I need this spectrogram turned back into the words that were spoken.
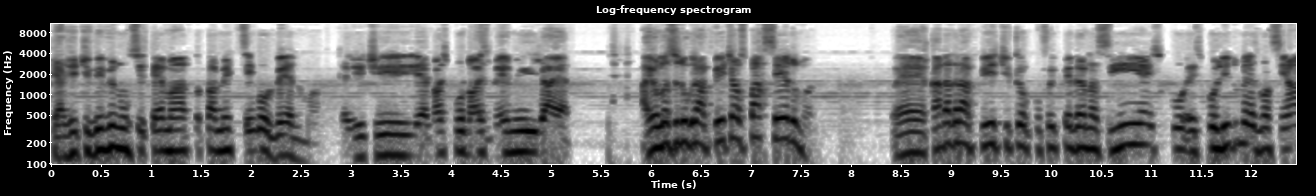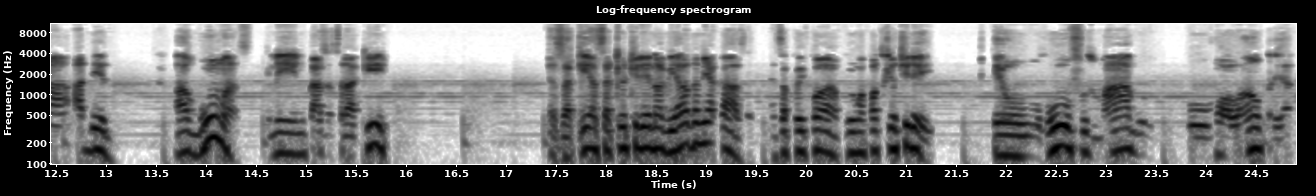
que a gente vive num sistema totalmente sem governo, mano. Que a gente é nós por nós mesmo e já era. Aí o lance do grafite é os parceiros, mano. É, cada grafite que eu fui pegando assim é, é escolhido mesmo, assim, a, a dedo. Algumas, ele, no caso essa daqui, essa aqui, essa aqui eu tirei na viela da minha casa. Essa foi, foi uma foto que eu tirei. Tem o Rufus, o Mago, o Molão, tá ligado?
